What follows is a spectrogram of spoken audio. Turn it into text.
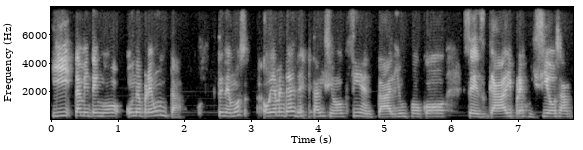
y también tengo una pregunta tenemos, obviamente desde esta visión occidental y un poco sesgada y prejuiciosa,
